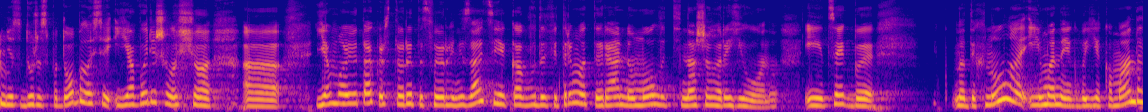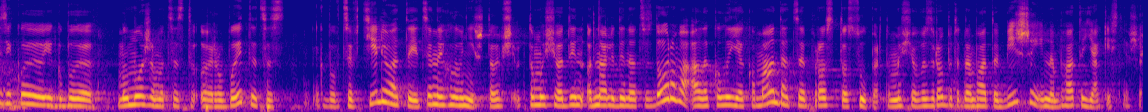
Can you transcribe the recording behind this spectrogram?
Мені це дуже сподобалося, і я вирішила, що е, я маю також створити свою організацію, яка буде підтримувати реальну молодь нашого регіону. І це якби надихнуло, і в мене якби є команда, з якою якби ми можемо це робити, це якби це втілювати, і це найголовніше. Тому що- один одна людина це здорово, але коли є команда, це просто супер, тому що ви зробите набагато більше і набагато якісніше.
